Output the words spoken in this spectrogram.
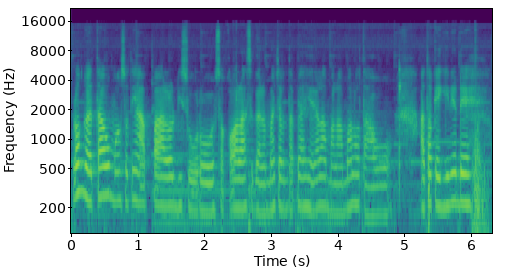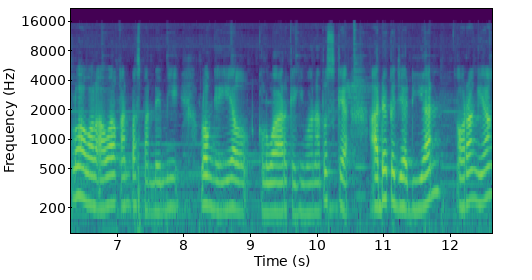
Lo nggak tahu maksudnya apa lo disuruh sekolah segala macam tapi akhirnya lama-lama lo tahu. Atau kayak gini deh lo awal-awal kan pas pandemi lo ngeyel keluar kayak gimana. Terus kayak ada kejadian orang yang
